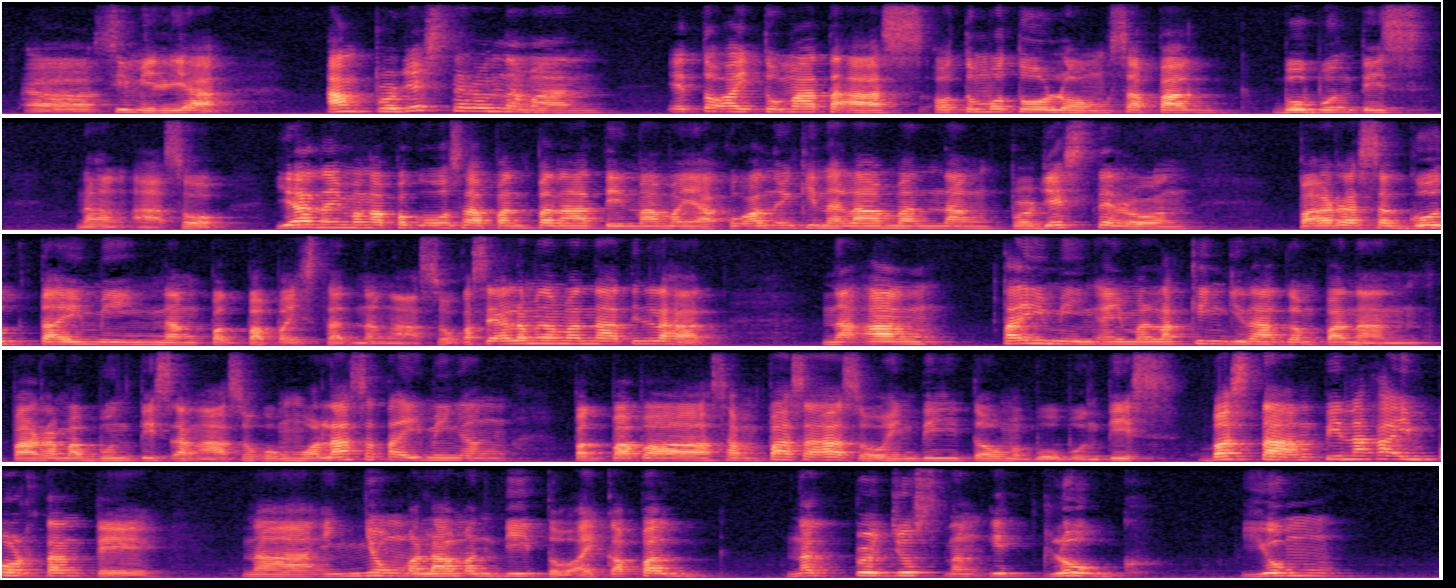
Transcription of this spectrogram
uh, similya. Ang progesterone naman, ito ay tumataas o tumutulong sa pagbubuntis ng aso. Yan ay mga pag-uusapan pa natin mamaya kung ano yung kinalaman ng progesterone para sa good timing ng pagpapaistad ng aso. Kasi alam naman natin lahat na ang timing ay malaking ginagampanan para mabuntis ang aso. Kung wala sa timing ang pagpapasampa sa aso, hindi ito mabubuntis. Basta ang pinaka-importante na inyong malaman dito ay kapag nag-produce ng itlog yung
